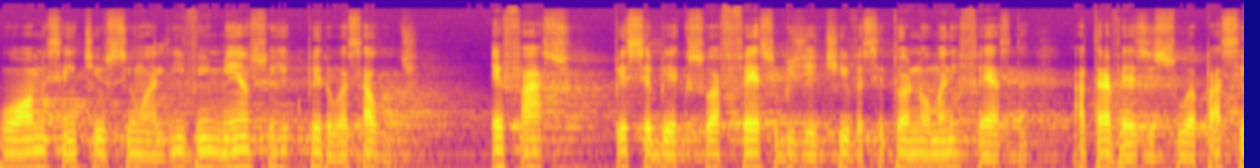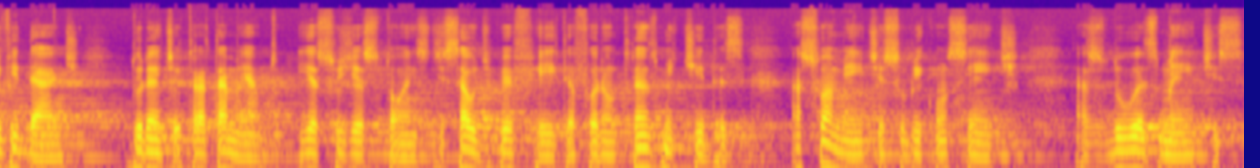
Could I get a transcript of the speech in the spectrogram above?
O homem sentiu-se um alívio imenso e recuperou a saúde. É fácil perceber que sua fé subjetiva se tornou manifesta através de sua passividade durante o tratamento e as sugestões de saúde perfeita foram transmitidas à sua mente subconsciente as duas mentes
